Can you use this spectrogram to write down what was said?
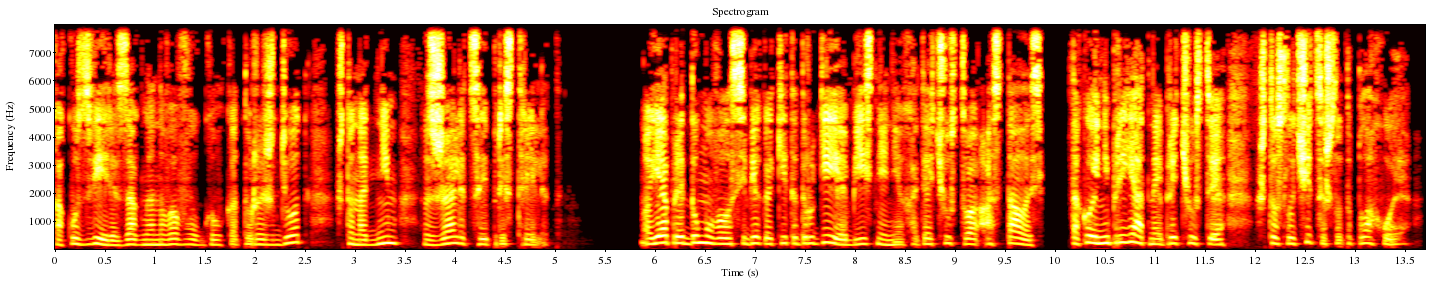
Как у зверя, загнанного в угол, который ждет, что над ним сжалится и пристрелят. Но я придумывал себе какие-то другие объяснения, хотя чувство осталось, такое неприятное предчувствие, что случится что-то плохое —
